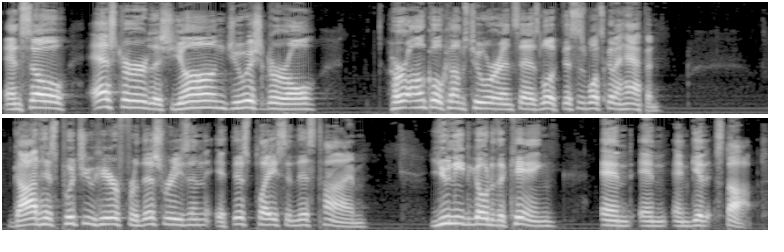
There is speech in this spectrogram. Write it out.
And so Esther, this young Jewish girl, her uncle comes to her and says, Look, this is what's going to happen. God has put you here for this reason, at this place, in this time. You need to go to the king and, and, and get it stopped.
